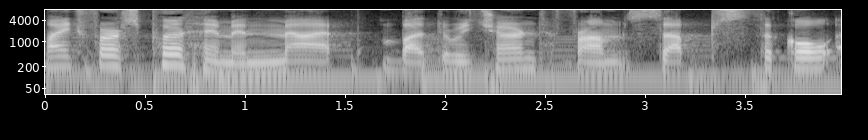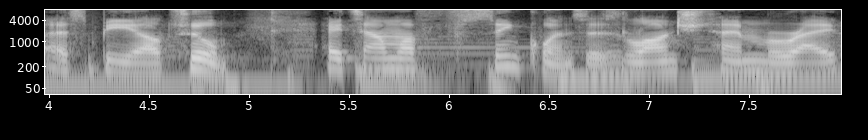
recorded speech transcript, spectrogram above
might first put him in map but returned from substacle SPL2. A time of sequences launched him right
